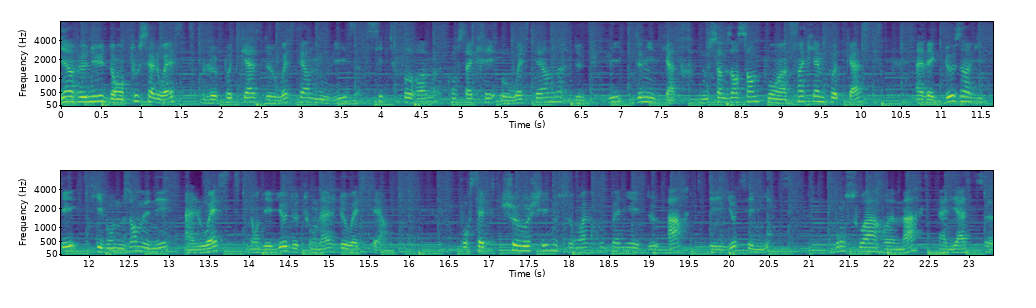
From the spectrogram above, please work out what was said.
Bienvenue dans Tous à l'Ouest, le podcast de Western Movies, site forum consacré au western depuis 2004. Nous sommes ensemble pour un cinquième podcast avec deux invités qui vont nous emmener à l'ouest dans des lieux de tournage de western. Pour cette chevauchée, nous serons accompagnés de Art et Yosemite. Bonsoir euh, Marc, alias euh,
